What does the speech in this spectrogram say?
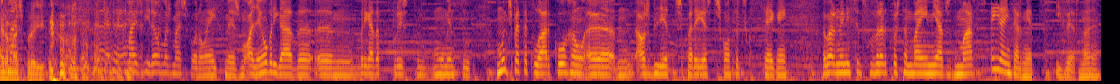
Era mais por aí. Quer dizer que mais virão, mas mais foram, é isso mesmo. Olhem, obrigada, hum, obrigada por este momento muito espetacular. Corram hum, aos bilhetes para estes concertos que se seguem agora no início de fevereiro, depois também em meados de março, a ir à internet e ver, não é?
